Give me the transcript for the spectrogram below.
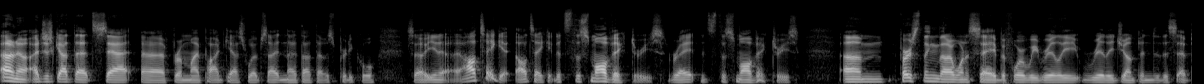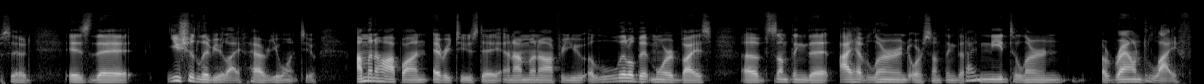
I don't know. I just got that stat uh, from my podcast website, and I thought that was pretty cool. So you know, I'll take it. I'll take it. It's the small victories, right? It's the small victories. Um, first thing that I want to say before we really, really jump into this episode is that you should live your life however you want to. I'm going to hop on every Tuesday and I'm going to offer you a little bit more advice of something that I have learned or something that I need to learn around life.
